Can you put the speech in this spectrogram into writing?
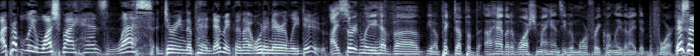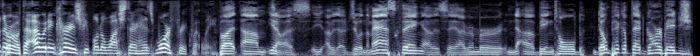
I probably washed my hands less during the pandemic than I ordinarily do. I certainly have, uh, you know, picked up a, a habit of washing my hands even more frequently than I did before. There's nothing wrong with that. I would encourage people to wash their hands more frequently. But um, you know, I was, I was I was doing the mask thing. I was I remember uh, being told, "Don't pick up that garbage.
